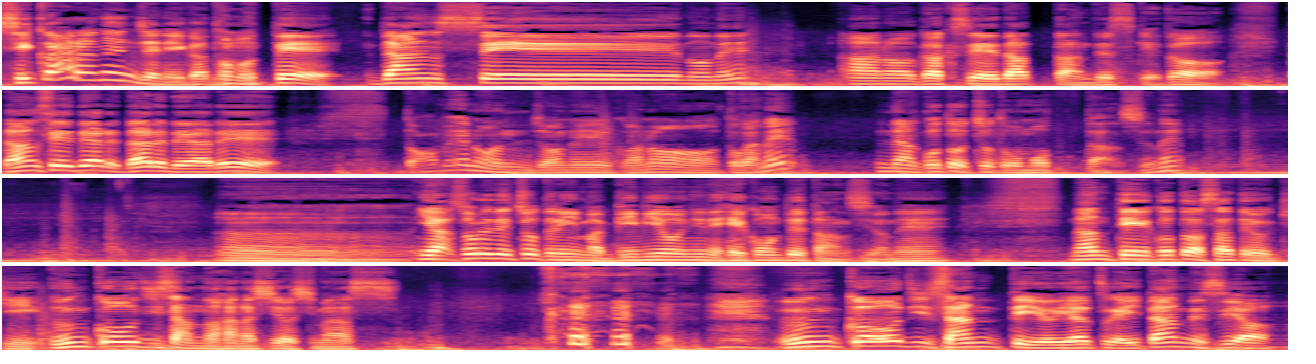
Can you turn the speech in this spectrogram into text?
セクハラなんじゃねえかと思って、男性のね、あの、学生だったんですけど、男性であれ誰であれ、ダメなんじゃねえかなとかね、なことをちょっと思ったんですよね。うん。いや、それでちょっとね、今微妙にね、凹んでたんですよね。なんていうことはさておき、うんこおじさんの話をします。うんこおじさんっていうやつがいたんですよ。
